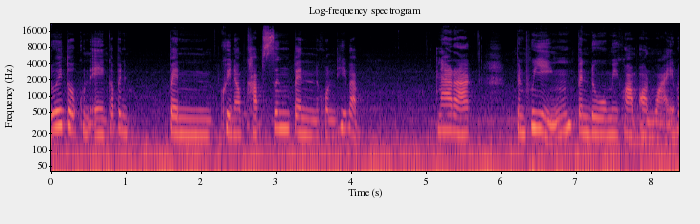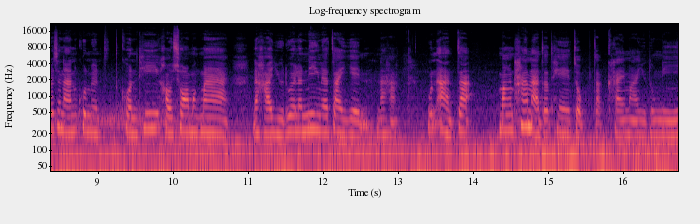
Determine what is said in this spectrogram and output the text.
ด้วยตัวคุณเองก็เป็นเป็น Queen of Cups ซึ่งเป็นคนที่แบบน่ารัก เป็นผู้หญิงเป็นดูมีความอ่อนไหว เพราะฉะนั้นคุณเป็นคนที่เขาชอบมากๆนะคะ อยู่ด้วยแล้วนิ่งและใจเย็นนะคะ คุณอาจจะบางท่านอาจจะเทจบจากใครมาอยู่ตรงนี้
